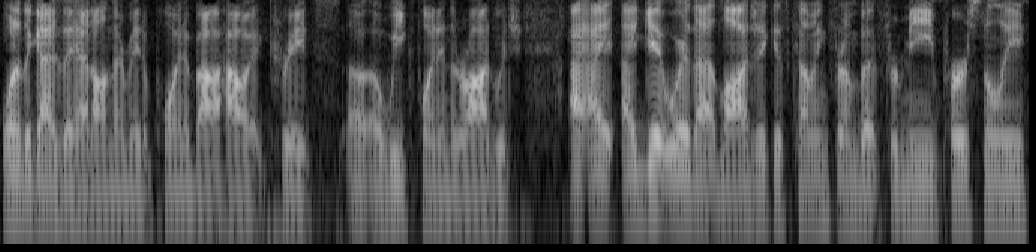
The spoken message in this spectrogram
one of the guys they had on there made a point about how it creates a, a weak point in the rod, which I, I, I get where that logic is coming from, but for me personally,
